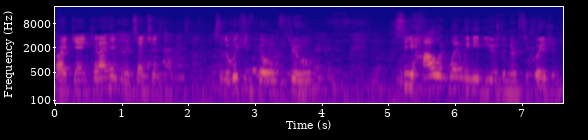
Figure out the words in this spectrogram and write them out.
All right, gang, can I have your attention so that we can go through, see how and when we need to use the Nernst equation?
